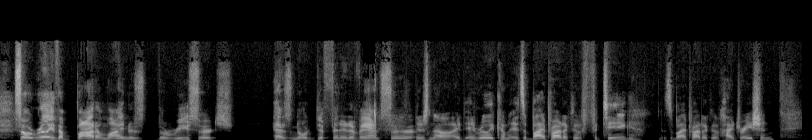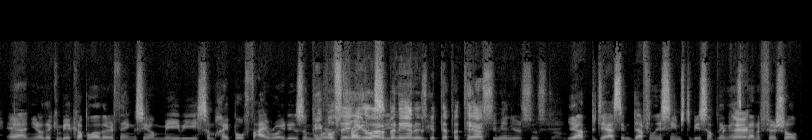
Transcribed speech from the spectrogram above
So really, the bottom line is the research has no definitive answer. There's no. It, it really comes. It's a byproduct of fatigue. It's a byproduct of hydration, and you know there can be a couple other things. You know, maybe some hypothyroidism. People say eat a lot of bananas, get the potassium in your system. Yep, potassium definitely seems to be something that's beneficial.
